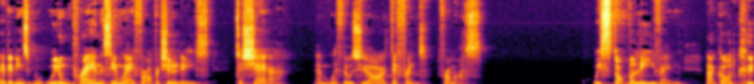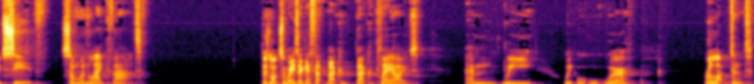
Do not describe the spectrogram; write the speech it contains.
Maybe it means we don't pray in the same way for opportunities to share um, with those who are different from us we stop believing that God could save someone like that. There's lots of ways, I guess, that, that, could, that could play out. Um, we, we, we're reluctant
